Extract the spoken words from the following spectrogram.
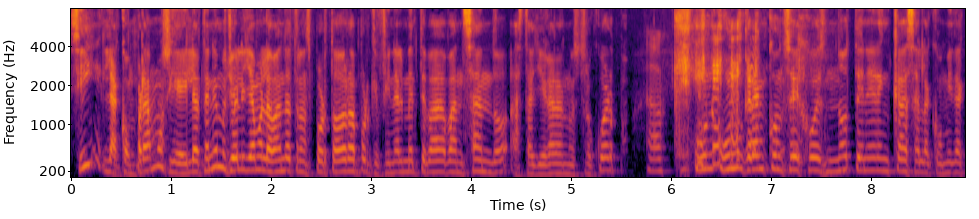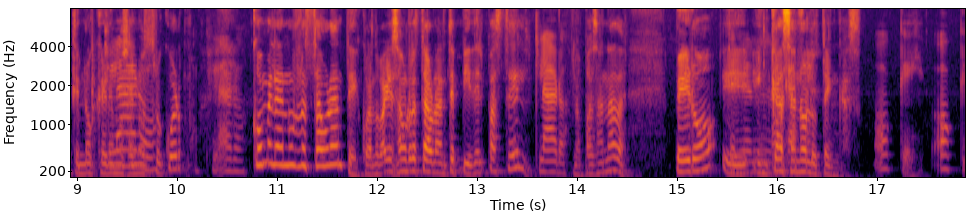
Sí, la compramos y ahí la tenemos. Yo le llamo la banda transportadora porque finalmente va avanzando hasta llegar a nuestro cuerpo. Un, un, gran consejo es no tener en casa la comida que no queremos en nuestro cuerpo. Claro. Cómela en un restaurante. Cuando vayas a un restaurante pide el pastel. Claro. No pasa nada. Pero eh, en casa, no lo tengas. Ok, ok.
